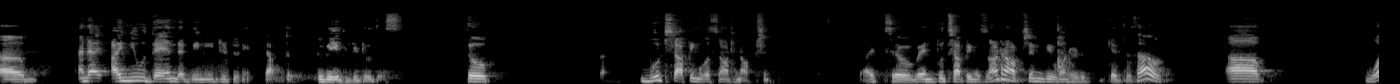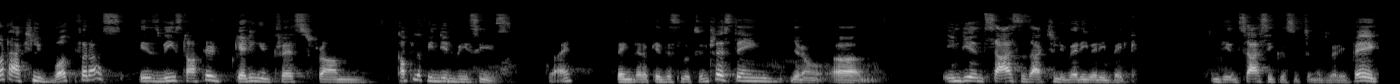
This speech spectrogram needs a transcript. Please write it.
um, and I, I knew then that we needed to raise capital to be able to do this. So bootstrapping was not an option, right? So when bootstrapping was not an option, we wanted to get this out. Uh, what actually worked for us is we started getting interest from a couple of Indian VCs, right? Saying that, okay, this looks interesting. You know, um, Indian SaaS is actually very, very big. Indian SaaS ecosystem is very big.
